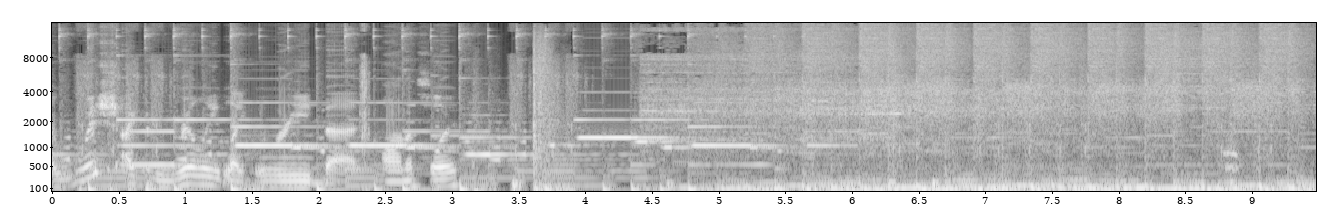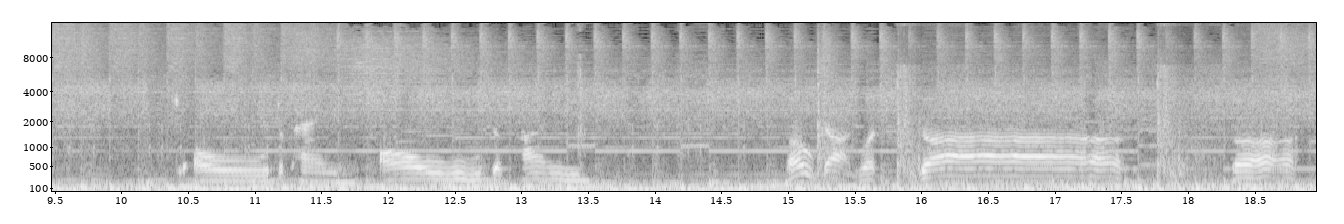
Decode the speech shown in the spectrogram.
I wish I could really, like, read that, honestly. Oh, the pain. Oh, the pain. Oh god, what? God! Ah!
